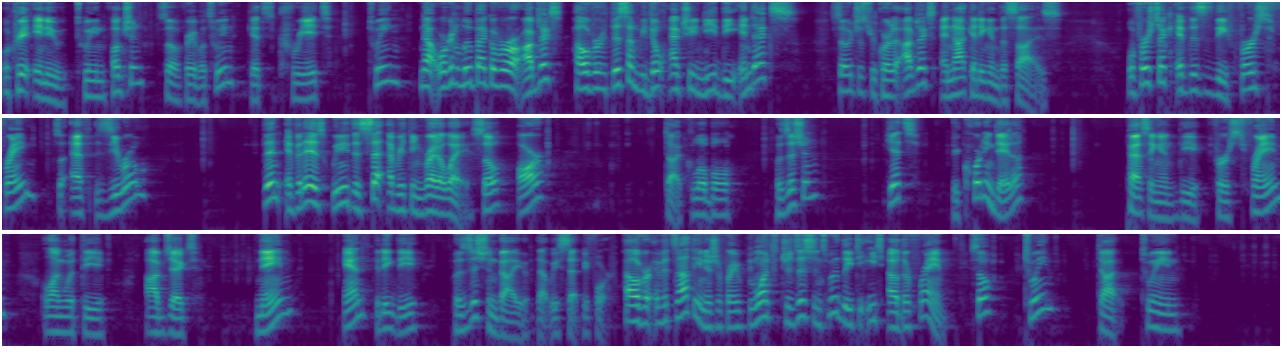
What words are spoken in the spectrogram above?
we'll create a new tween function. So variable tween gets create tween. Now we're to loop back over our objects. However, this time we don't actually need the index. So just recorded objects and not getting in the size. We'll first check if this is the first frame. So F0. Then if it is, we need to set everything right away. So R dot global position gets recording data, passing in the first frame along with the object name and getting the position value that we set before. However, if it's not the initial frame, we want to transition smoothly to each other frame. So tween dot tween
